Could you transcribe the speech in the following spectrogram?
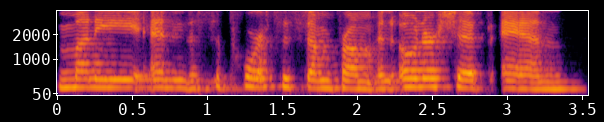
money and the support system from an ownership and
